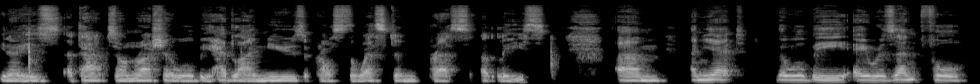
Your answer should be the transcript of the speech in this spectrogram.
you know his attacks on Russia will be headline news across the Western press, at least, um, and yet there will be a resentful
